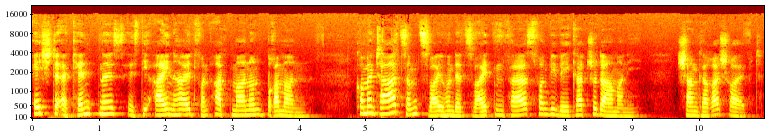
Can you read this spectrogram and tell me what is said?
Echte Erkenntnis ist die Einheit von Atman und Brahman. Kommentar zum 202. Vers von Vivekachudamani. Shankara schreibt:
